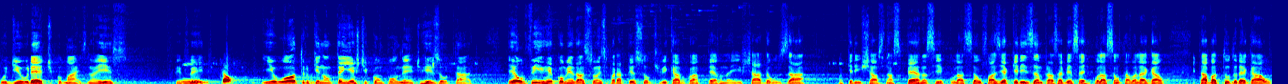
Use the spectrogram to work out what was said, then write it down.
o diurético mais, não é isso? Perfeito? Isso. E o outro que não tem este componente. Resultado. Eu vi recomendações para a pessoa que ficava com a perna inchada usar aquele inchaço nas pernas, circulação, fazia aquele exame para saber se a circulação estava legal. Estava tudo legal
